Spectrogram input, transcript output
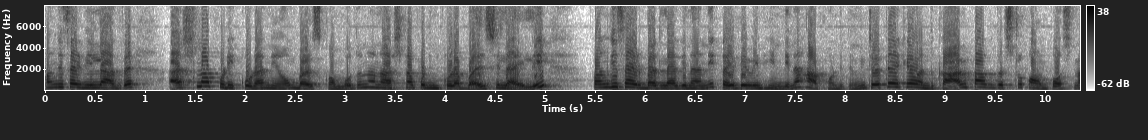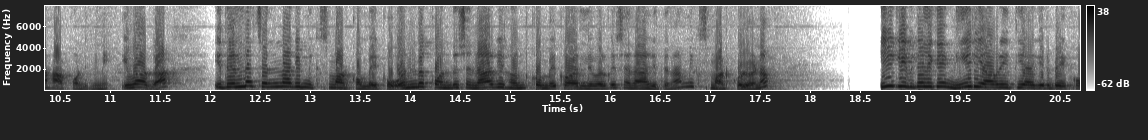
ಫಂಗಿಸೈಡ್ ಇಲ್ಲ ಅಂದ್ರೆ ಅರ್ಶನ ಪುಡಿ ಕೂಡ ನೀವು ಬಳಸ್ಕೊಬಹುದು ನಾನು ಅರ್ಶನ ಪುಡಿನ ಕೂಡ ಬಳಸಿಲ್ಲ ಇಲ್ಲಿ. ಫಂಗಿಸೈಡ್ ಬದಲಾಗಿ ನಾನು ಕೈಬೇವಿನ ಹಿಂಡಿನ ಹಾಕೊಂಡಿದ್ದೀನಿ. ಜೊತೆಗೆ ಒಂದು ಕಾಲ್ ಭಾಗದಷ್ಟು ಕಾಂಪೋಸ್ಟ್ನ ಹಾಕೊಂಡಿದ್ದೀನಿ. ಇವಾಗ ಇದೆಲ್ಲ ಚೆನ್ನಾಗಿ ಮಿಕ್ಸ್ ಮಾಡ್ಕೊಬೇಕು. ಒಂದಕ್ಕೊಂದು ಚೆನ್ನಾಗಿ ಹೊಂದ್ಕೊಬೇಕು. ಅಲ್ಲಿವರೆಗೂ ಚೆನ್ನಾಗಿದೆನ ಮಿಕ್ಸ್ ಮಾಡ್ಕೊಳ್ಳೋಣ. ಈ ಗಿಡಗಳಿಗೆ ನೀರ್ ಯಾವ ರೀತಿಯಾಗಿರ್ಬೇಕು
